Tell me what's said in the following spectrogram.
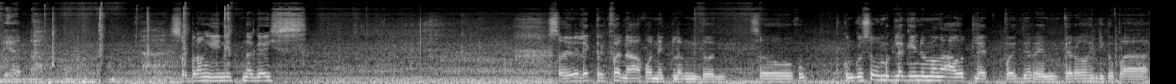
Yeah. Sobrang init na guys. So yung electric fan naka-connect lang doon. So kung, gusto mo maglagay ng mga outlet, pwede rin. Pero hindi ko pa...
